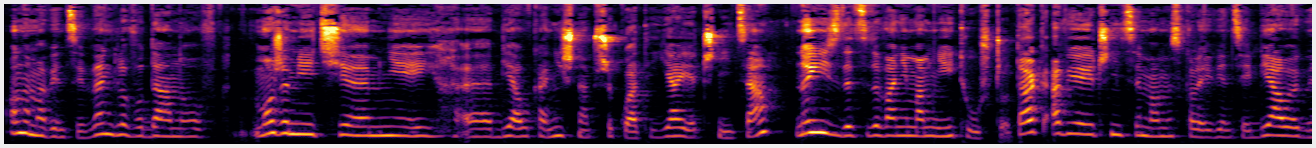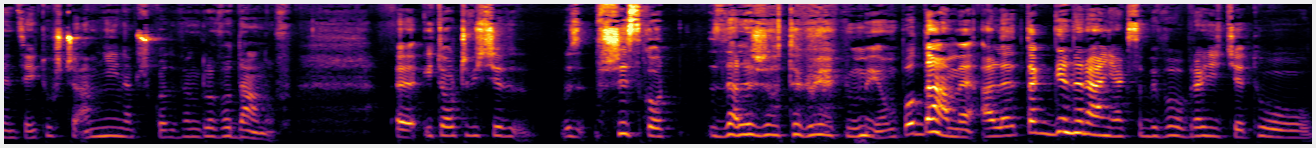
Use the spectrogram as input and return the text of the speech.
ona ma więcej węglowodanów, może mieć e, mniej białka niż na przykład jajecznica, no i zdecydowanie ma mniej tłuszczu, tak? A w jajecznicy mamy z kolei więcej białek, więcej tłuszczy, a mniej na przykład węglowodanów. I to oczywiście wszystko zależy od tego, jak my ją podamy, ale tak generalnie, jak sobie wyobrazicie tu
